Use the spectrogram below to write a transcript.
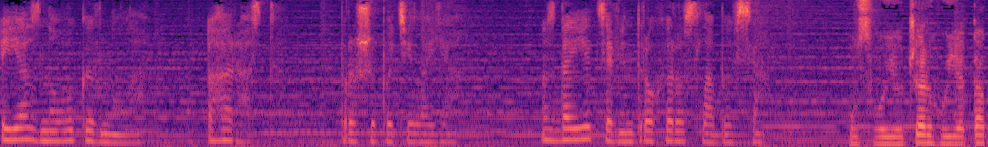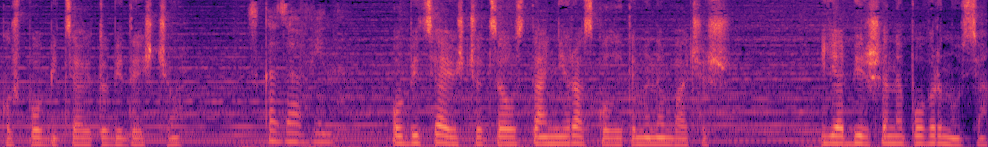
Я знову кивнула. Гаразд, прошепотіла я. Здається, він трохи розслабився, У свою чергу я також пообіцяю тобі дещо. сказав він. Обіцяю, що це останній раз, коли ти мене бачиш. Я більше не повернуся.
